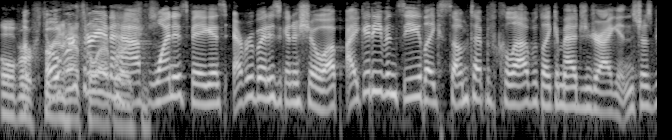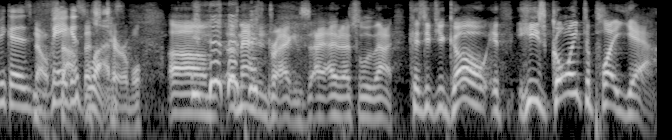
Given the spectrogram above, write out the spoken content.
over three and a half three and a half. One is Vegas. Everybody's gonna show up. I could even see like some type of collab with like Imagine Dragons, just because No, Vegas stop. That's loves. terrible. Um, Imagine Dragons. I, I absolutely not. Because if you go, if he's going to play, yeah,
